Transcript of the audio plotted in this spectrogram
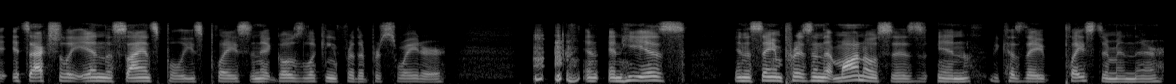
It- It's actually in the Science Police place, and it goes looking for the Persuader. and and he is in the same prison that Manos is in because they placed him in there.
